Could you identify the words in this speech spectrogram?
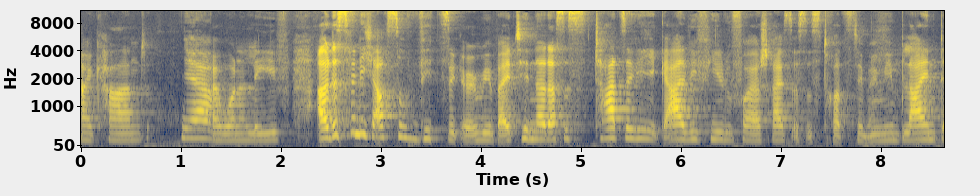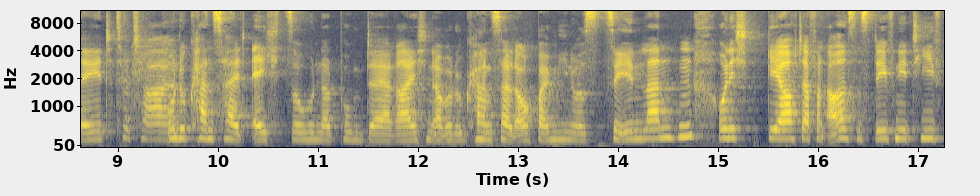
I can't. Ja. I wanna leave. Aber das finde ich auch so witzig irgendwie bei Tinder, dass es tatsächlich egal, wie viel du vorher schreibst, es ist trotzdem irgendwie ein Blind Date. Total. Und du kannst halt echt so 100 Punkte erreichen, aber du kannst halt auch bei minus 10 landen. Und ich gehe auch davon aus, dass definitiv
